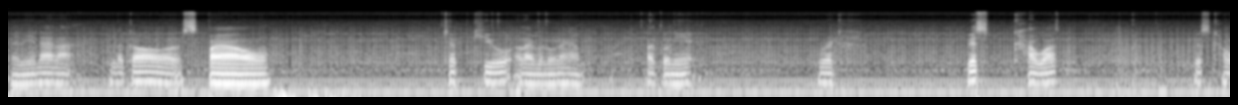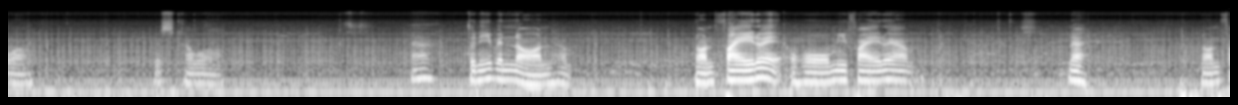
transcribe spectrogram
อันนี้ได้ละ แล้วก็สปาวจับคิวอะไรไม่รู้นะครับแล้วตัวนี้เวสคาวัสเวสคาวาเวสคาวาอะตัวนี้เป็นหนอนครับ หนอนไฟด้วย โอ้โห มีไฟด้วยครับน่ะหนอนไฟ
